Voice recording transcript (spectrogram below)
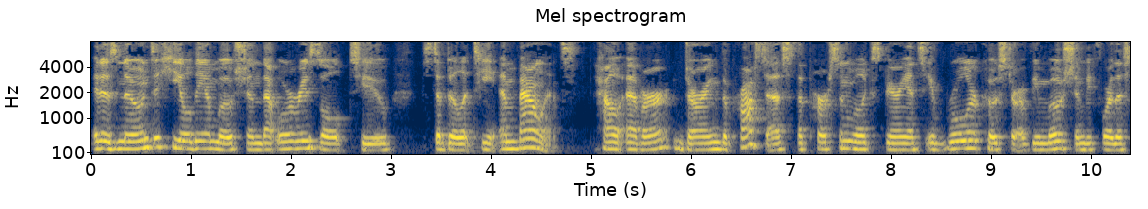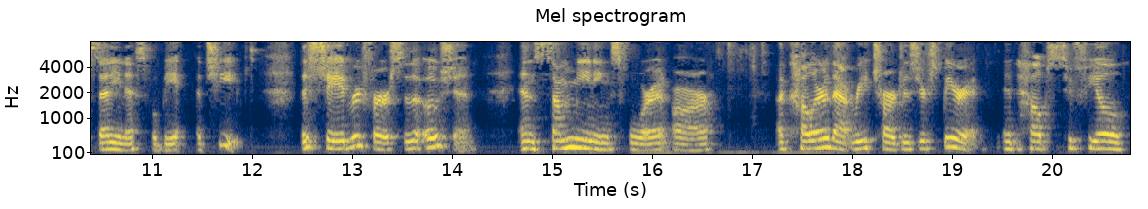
It is known to heal the emotion that will result to stability and balance. However, during the process, the person will experience a roller coaster of emotion before the steadiness will be achieved. The shade refers to the ocean, and some meanings for it are a color that recharges your spirit. It helps to feel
